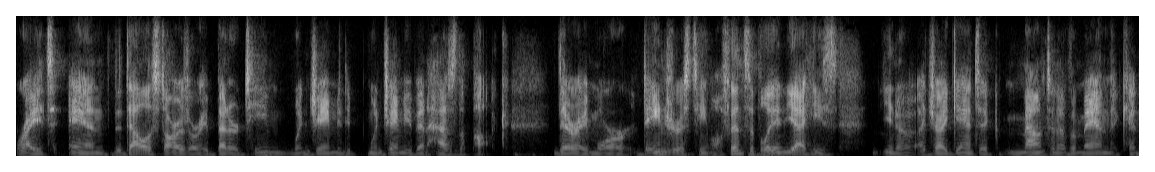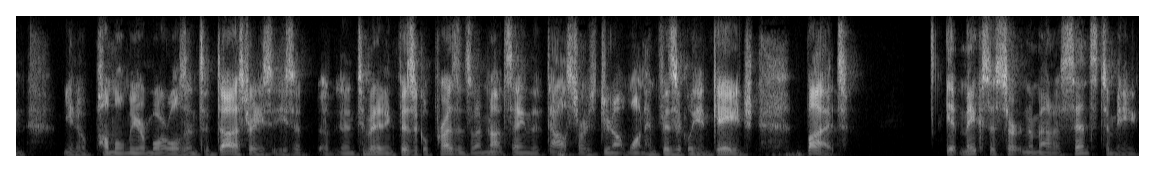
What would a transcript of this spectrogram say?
right? And the Dallas Stars are a better team when Jamie when Jamie Benn has the puck they're a more dangerous team offensively. And yeah, he's, you know, a gigantic mountain of a man that can, you know, pummel mere mortals into dust, right? He's, he's a, an intimidating physical presence. And I'm not saying that Dallas Stars do not want him physically engaged, but it makes a certain amount of sense to me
